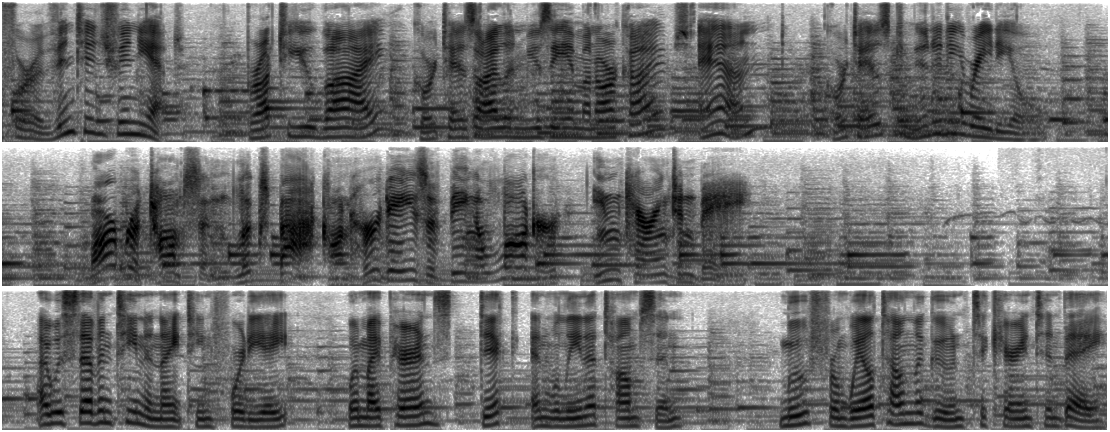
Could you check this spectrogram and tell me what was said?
for a vintage vignette brought to you by Cortes Island Museum and Archives and Cortes Community Radio. Barbara Thompson looks back on her days of being a logger in Carrington Bay. I was 17 in 1948 when my parents, Dick and Willina Thompson, moved from Whaletown Lagoon to Carrington Bay.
